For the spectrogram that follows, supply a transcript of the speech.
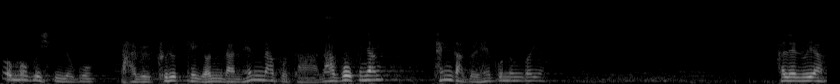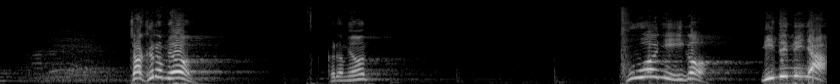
써먹으시려고 나를 그렇게 연단했나 보다라고 그냥 생각을 해보는 거예요. 할렐루야. 자 그러면 그러면 구원이 이거 믿음이냐?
